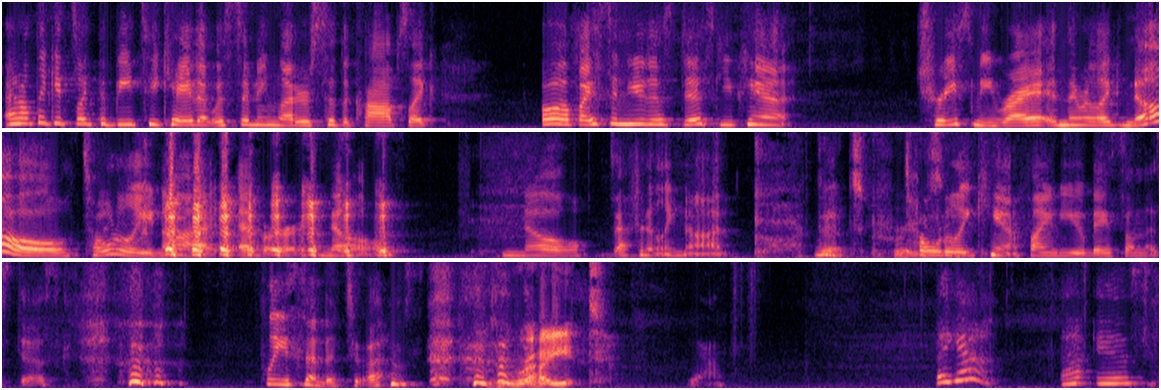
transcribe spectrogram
I don't think it's like the BTK that was sending letters to the cops, like, "Oh, if I send you this disc, you can't trace me, right?" And they were like, "No, totally not, ever, no, no, definitely not. God, that's crazy. Totally can't find you based on this disc. Please send it to us." right. yeah, but yeah, that is.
